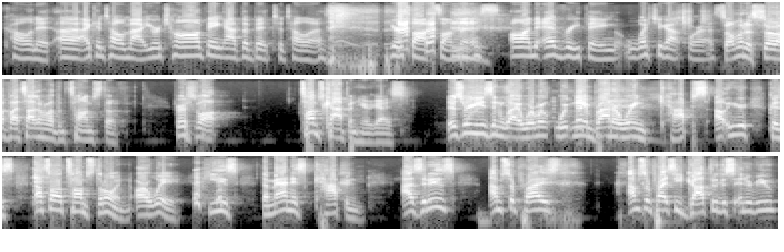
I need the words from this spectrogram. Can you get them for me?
Calling it. Uh, I can tell Matt, you're chomping at the bit to tell us your thoughts on this, on everything. What you got for us? So I'm gonna start off by talking about the Tom stuff. First of all, Tom's capping here, guys. There's a reason why we're, we me and Brad are wearing caps out here because that's all Tom's throwing our way. He's the man is capping. As it is, I'm surprised. I'm surprised he got through this interview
